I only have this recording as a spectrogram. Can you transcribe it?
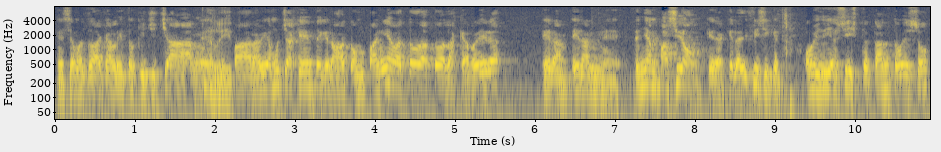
en ese momento era Carlitos Kichichán, había mucha gente que nos acompañaba todas, todas las carreras, eran, eran, eh, tenían pasión, que era, que era difícil, que hoy día existe tanto eso.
